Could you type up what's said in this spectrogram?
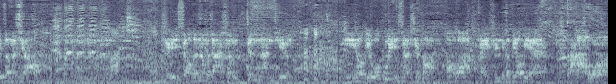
会怎么想？谁笑的那么大声，真难听！你要给我跪下是吗？好吧，开始你的表演，打我，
